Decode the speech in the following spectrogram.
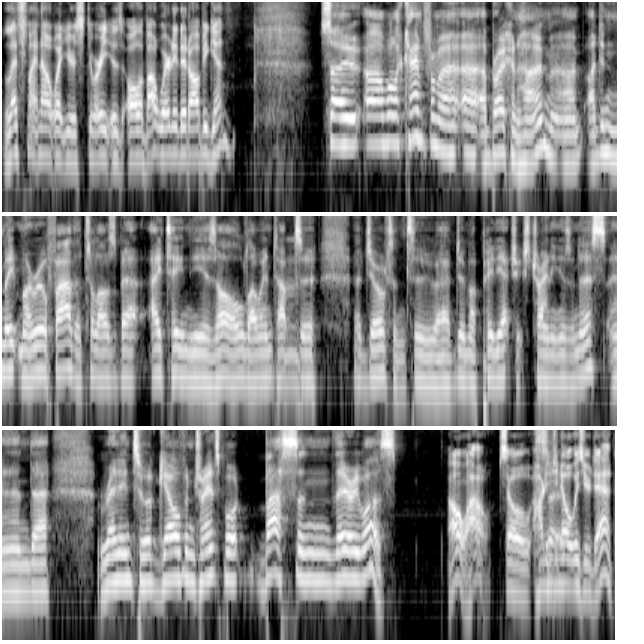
Let's find out what your story is all about. Where did it all begin? So, uh, well, I came from a, a, broken home. Uh, I didn't meet my real father till I was about 18 years old. I went up mm. to uh, Geraldton to uh, do my paediatrics training as a nurse and uh, ran into a Galvin transport bus, and there he was. Oh, wow. So, how did so, you know it was your dad?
